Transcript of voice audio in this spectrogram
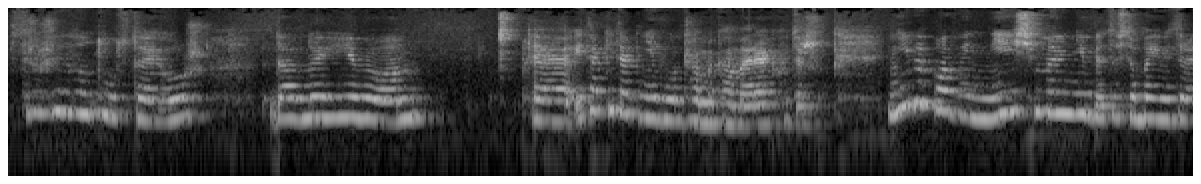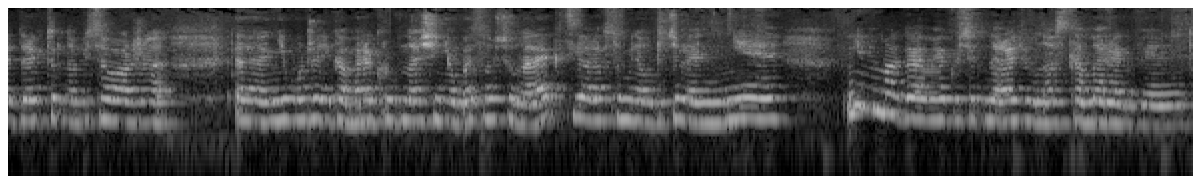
Strasznie są tłuste już. Dawno ich nie byłam. E, I tak i tak nie włączamy kamerek, chociaż niby powinniśmy, niby coś tam pani dyrektor napisała, że e, niewłączenie kamerek równa się nieobecnością na lekcji, ale w sumie nauczyciele nie, nie wymagają jakoś jak na razie u nas kamerek, więc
